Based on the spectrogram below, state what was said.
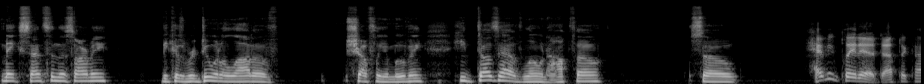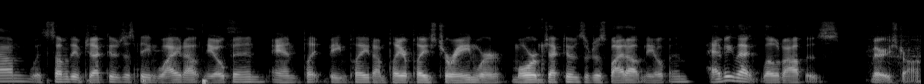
makes sense in this army because we're doing a lot of shuffling and moving. He does have lone op though, so Having played at Adepticon with some of the objectives just being wide out in the open and play, being played on player place terrain where more objectives are just wide out in the open, having that lone op is very strong.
